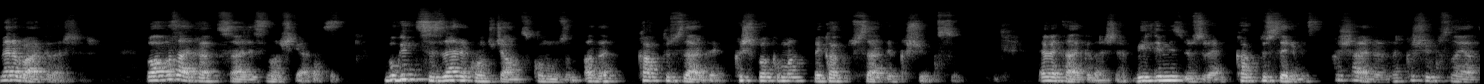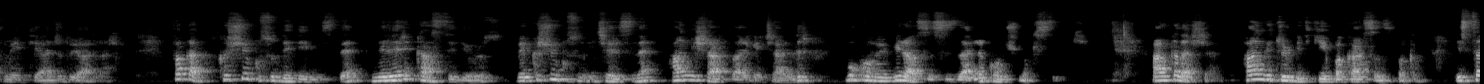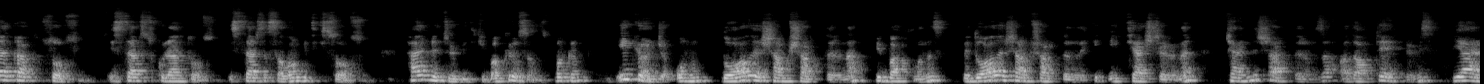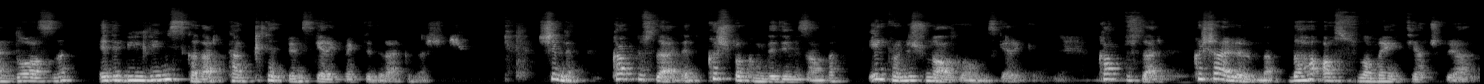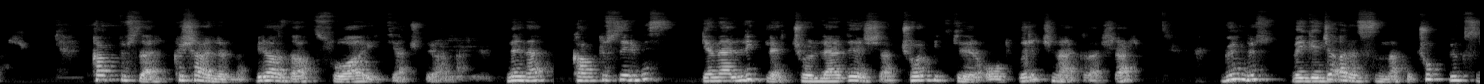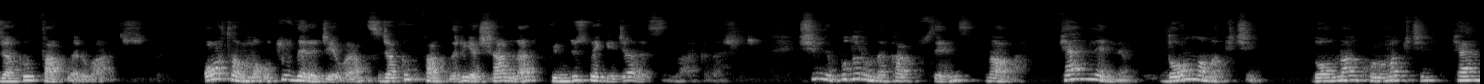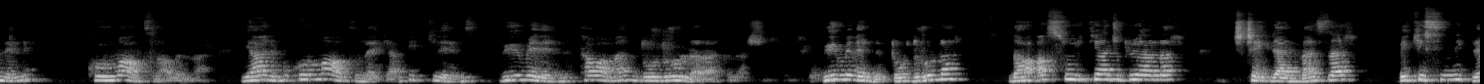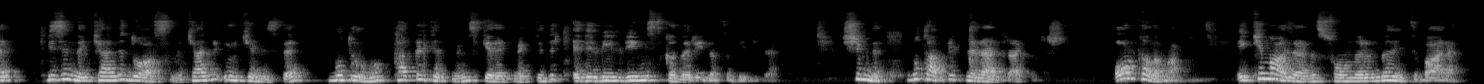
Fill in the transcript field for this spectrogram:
Merhaba arkadaşlar. Balbazar Kaktüs ailesine hoş geldiniz. Bugün sizlerle konuşacağımız konumuzun adı kaktüslerde kış bakımı ve kaktüslerde kış uykusu. Evet arkadaşlar, bildiğimiz üzere kaktüslerimiz kış aylarında kış uykusuna yatma ihtiyacı duyarlar. Fakat kış uykusu dediğimizde neleri kastediyoruz ve kış uykusunun içerisine hangi şartlar geçerlidir? Bu konuyu biraz da sizlerle konuşmak istedik. Arkadaşlar, hangi tür bitkiyi bakarsanız bakın, ister kaktüs olsun, ister sukulent olsun, isterse salon bitkisi olsun, her ne tür bitki bakıyorsanız bakın ilk önce onun doğal yaşam şartlarına bir bakmanız ve doğal yaşam şartlarındaki ihtiyaçlarını kendi şartlarımıza adapte etmemiz yani doğasını edebildiğimiz kadar taklit etmemiz gerekmektedir arkadaşlar. Şimdi kaktüslerde kış bakımı dediğimiz anda ilk önce şunu algılamamız gerekiyor. Kaktüsler kış aylarında daha az sulamaya ihtiyaç duyarlar. Kaktüsler kış aylarında biraz daha soğuğa ihtiyaç duyarlar. Neden? Kaktüslerimiz genellikle çöllerde yaşayan çöl bitkileri oldukları için arkadaşlar gündüz ve gece arasında çok büyük sıcaklık farkları vardır. Ortalama 30 dereceye varan sıcaklık farkları yaşarlar gündüz ve gece arasında arkadaşlar. Şimdi bu durumda kaktüslerimiz ne yapar? Kendilerini donmamak için, dondan korumak için kendilerini koruma altına alırlar. Yani bu koruma altındayken bitkilerimiz büyümelerini tamamen durdururlar arkadaşlar. Büyümelerini durdururlar, daha az su ihtiyacı duyarlar, çiçeklenmezler ve kesinlikle bizim de kendi doğasını, kendi ülkemizde bu durumu taklit etmemiz gerekmektedir. Edebildiğimiz kadarıyla tabii ki de. Şimdi bu taklit nelerdir arkadaşlar? Ortalama Ekim aylarının sonlarından itibaren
